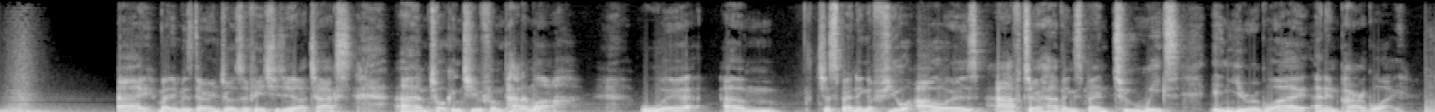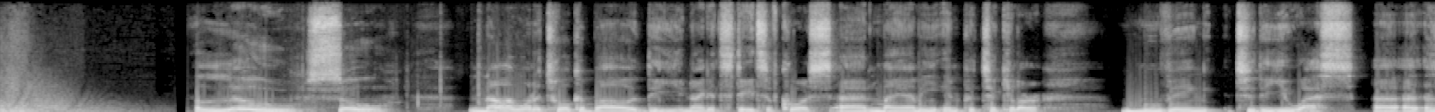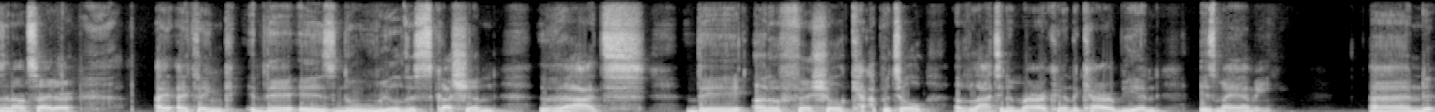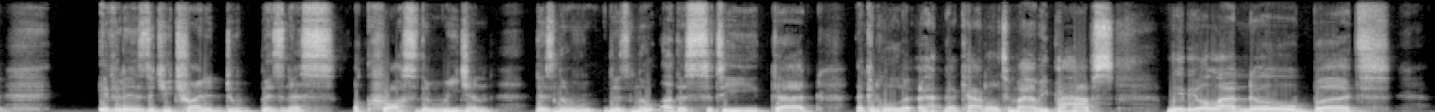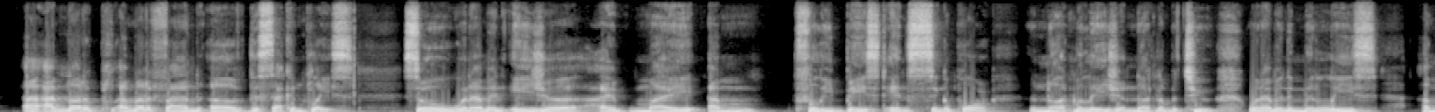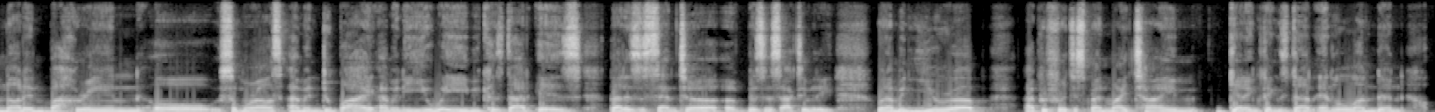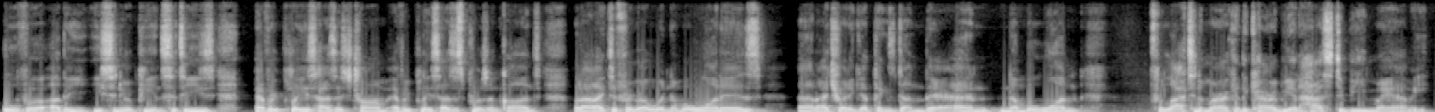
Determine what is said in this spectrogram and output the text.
Hi, my name is Derren Joseph, HTJ.tax. I'm talking to you from Panama, where I'm just spending a few hours after having spent two weeks in Uruguay and in Paraguay. Hello. So, now I want to talk about the United States, of course, and Miami in particular, moving to the US uh, as an outsider. I, I think there is no real discussion that the unofficial capital of Latin America and the Caribbean is Miami. And if it is that you're trying to do business across the region, there's no there's no other city that that can hold a, a candle to Miami. Perhaps maybe Orlando, but I'm not a I'm not a fan of the second place. So when I'm in Asia, I my I'm fully based in Singapore, not Malaysia, not number two. When I'm in the Middle East, I'm not in Bahrain or somewhere else. I'm in Dubai. I'm in the UAE because that is that is a center of business activity. When I'm in Europe, I prefer to spend my time getting things done in London over other Eastern European cities. Every place has its charm, every place has its pros and cons, but I like to figure out what number one is, and I try to get things done there. And number one for Latin America and the Caribbean has to be Miami.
